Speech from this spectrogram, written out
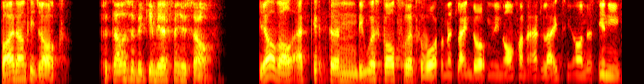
Baie dankie, Jacques. Vertel ons 'n bietjie meer van jouself. Ja wel, ek het in die Oos-Kaap groot geword in 'n klein dorp met die naam van Adelaide. Ja, dis nie in die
